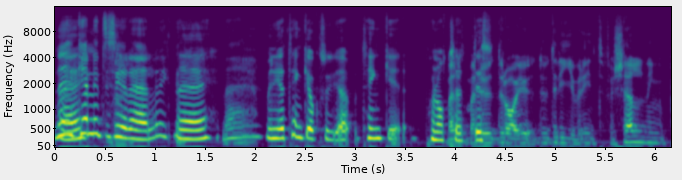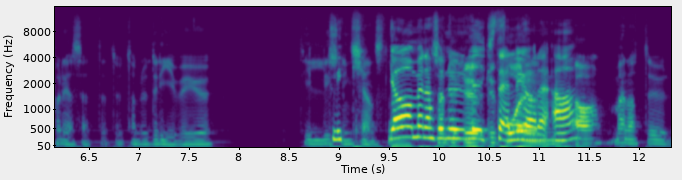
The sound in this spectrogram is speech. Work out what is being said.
Nej, jag kan inte se det heller riktigt. Nej. Nej. Men jag tänker också, jag tänker på något men, sätt. Men du, drar ju, du driver inte försäljning på det sättet utan du driver ju till lyssningstjänsten. Ja men alltså nu likställer jag det. Ja. ja. men att du,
